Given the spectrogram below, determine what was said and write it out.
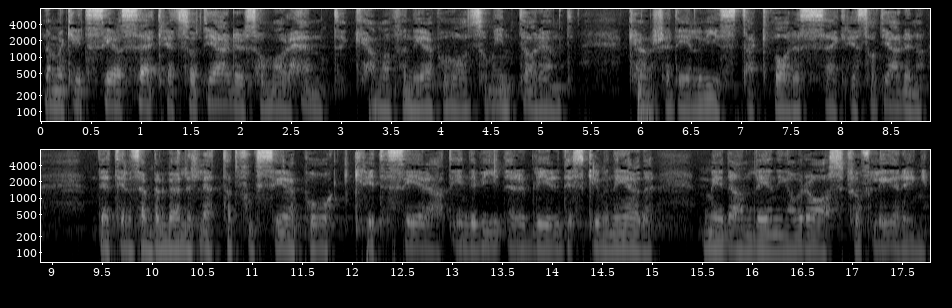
När man kritiserar säkerhetsåtgärder som har hänt kan man fundera på vad som inte har hänt. Kanske delvis tack vare säkerhetsåtgärderna. Det är till exempel väldigt lätt att fokusera på och kritisera att individer blir diskriminerade med anledning av rasprofilering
